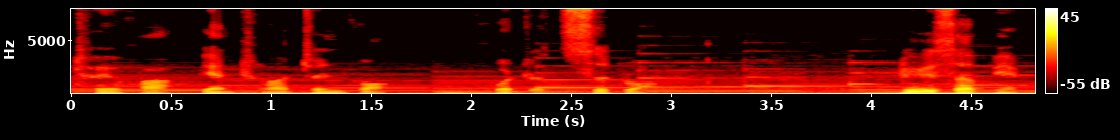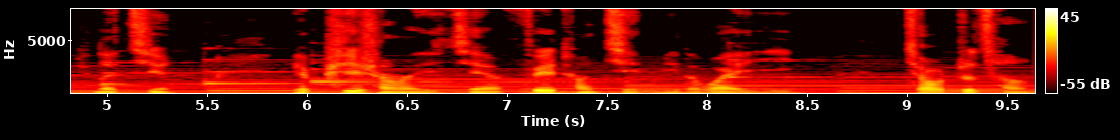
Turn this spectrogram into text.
退化，变成了针状或者刺状，绿色扁平的茎。也披上了一件非常紧密的外衣，角质层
